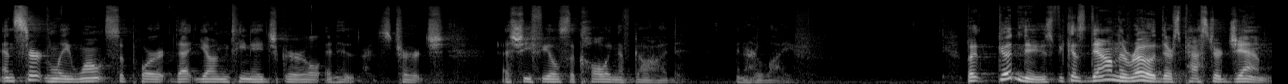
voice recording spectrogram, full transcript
and certainly won't support that young teenage girl in his church as she feels the calling of God in her life. But good news, because down the road there's Pastor Jim.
